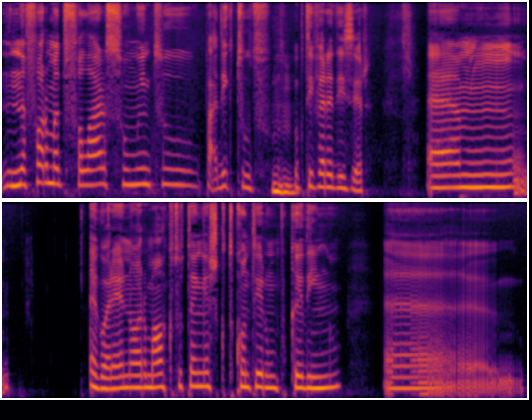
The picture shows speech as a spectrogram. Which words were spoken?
na forma de falar, sou muito, pá, digo tudo Uhum. o que tiver a dizer. Um, agora é normal que tu tenhas que te conter um bocadinho uh,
